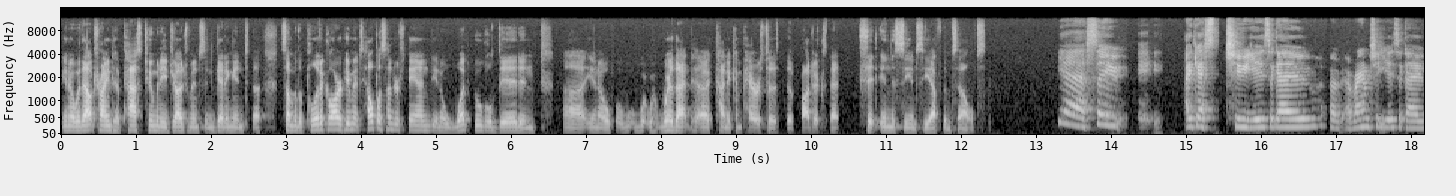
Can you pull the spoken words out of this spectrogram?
you know, without trying to pass too many judgments and getting into some of the political arguments, help us understand, you know, what Google did and, uh, you know, where that kind of compares to the projects that sit in the CNCF themselves. Yeah, so I guess two years ago, around two years ago,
